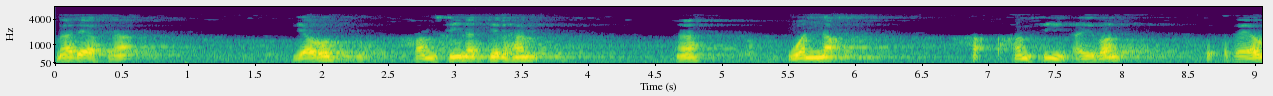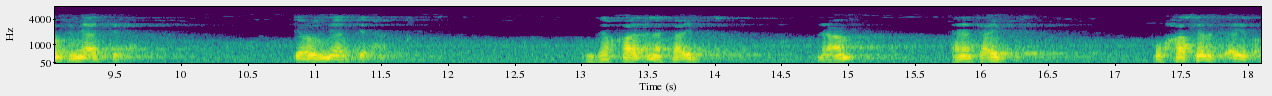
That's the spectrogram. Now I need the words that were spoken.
ماذا يصنع؟ يرد خمسين الدرهم ها؟ والنقص خمسين أيضا فيرد مئة درهم يرد مئة درهم. إذا قال أنا تعبت نعم أنا تعبت وخسرت أيضا.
